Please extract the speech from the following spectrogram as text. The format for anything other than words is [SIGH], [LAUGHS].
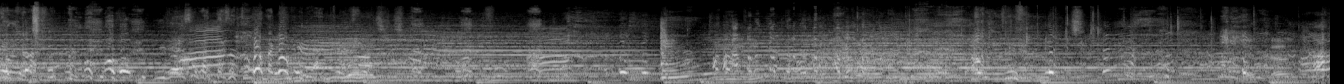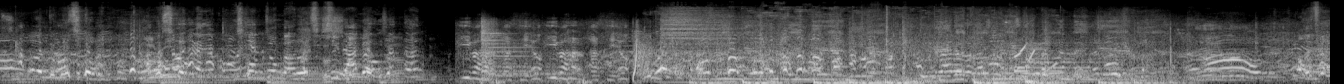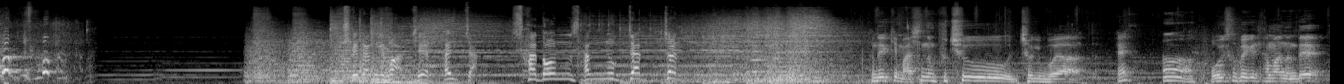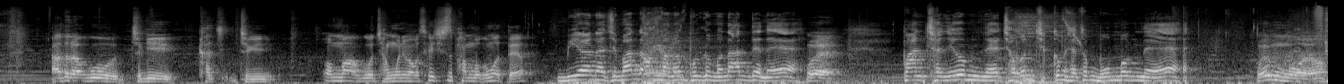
야? 점점 오셨던 가세요. 가세요. 최강일화 제8장 사돈 상륙작전 근데 이렇게 맛있는 부추 저기 뭐야? 예? 어. 오이 소백일 담았는데 아들하고 저기 같이 저기 엄마하고 장모님하고 셋이서 밥 먹으면 어때요? 미안하지만 엄마는 부르면 안 되네. 왜? 반찬이 없네. 저건 지금 해서 못 먹네. 왜 못 먹어요?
